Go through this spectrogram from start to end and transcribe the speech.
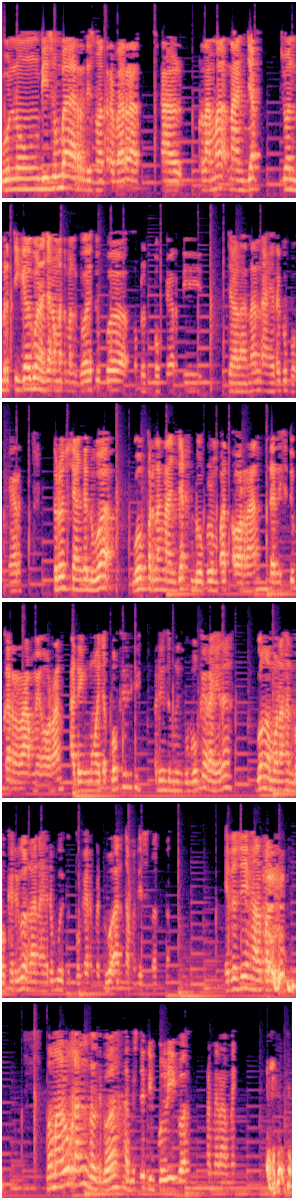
Gunung di Sumbar di Sumatera Barat. Sekal pertama nanjak cuman bertiga gue nanjak sama teman gue itu gue kebelet boker di jalanan akhirnya gue boker terus yang kedua gue pernah nanjak 24 orang dan di situ karena rame orang ada yang mau ngajak boker ada yang temenin gue boker akhirnya gue nggak mau nahan boker juga kan akhirnya gue ikut boker berduaan sama dia sebelah itu sih hal paling memalukan menurut gue habis itu dibully gue rame-rame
